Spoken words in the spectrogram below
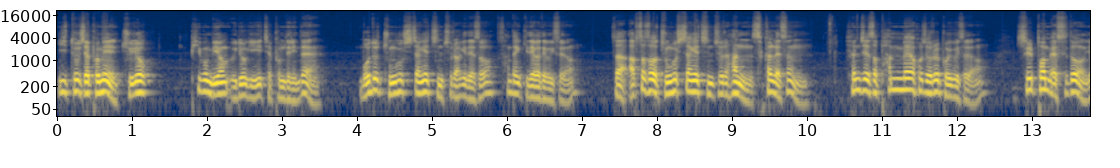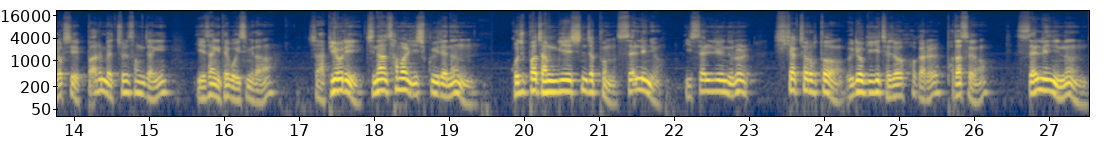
이 두 제품이 주력 피부 미용 의료기기 제품들인데 모두 중국 시장에 진출하게 돼서 상당히 기대가 되고 있어요. 자, 앞서서 중국 시장에 진출한 스칼렛은 현지에서 판매 호조를 보이고 있어요. 실펌 S도 역시 빠른 매출 성장이 예상이 되고 있습니다. 자, 비올이 지난 3월 29일에는 고주파 장비의 신제품 셀리뉴, 이 셀리뉴를 식약처로부터 의료기기 제조 허가를 받았어요. 셀리뉴는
